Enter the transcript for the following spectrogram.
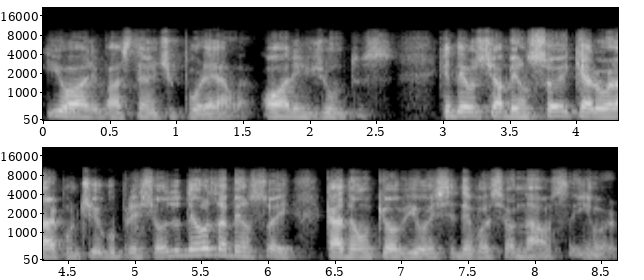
e ore bastante por ela. Orem juntos. Que Deus te abençoe. Quero orar contigo, precioso. Deus abençoe cada um que ouviu esse devocional, Senhor.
